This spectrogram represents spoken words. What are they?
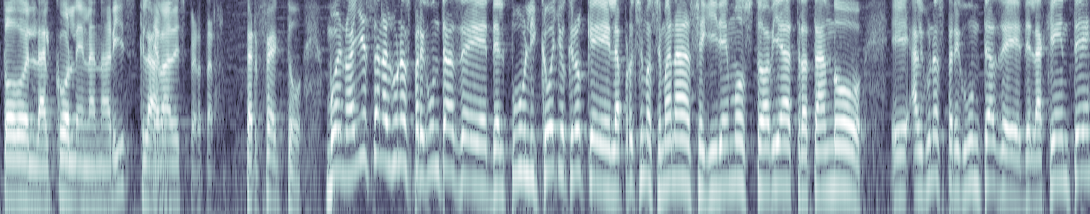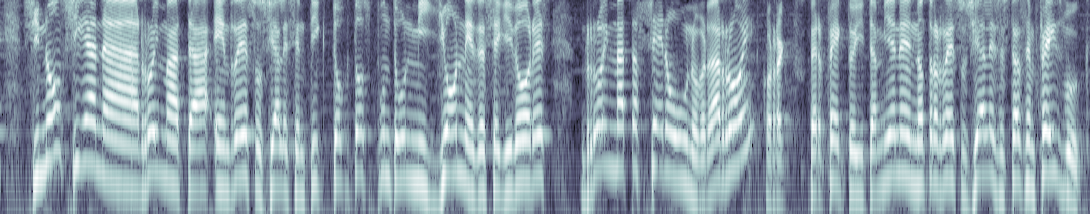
todo el alcohol en la nariz, se va a despertar. Perfecto. Bueno, ahí están algunas preguntas del público. Yo creo que la próxima semana seguiremos todavía tratando eh, algunas preguntas de, la gente. Si no, sigan a Roy Mata en redes sociales, en TikTok, 2.1 millones de seguidores. Roy Mata 01, ¿verdad, Roy? Correcto. Perfecto. Y también en otras redes sociales estás en Facebook.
